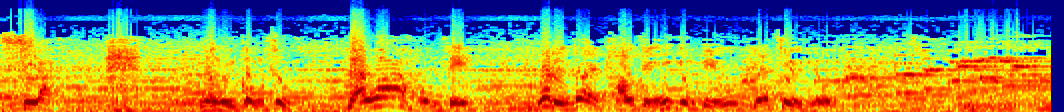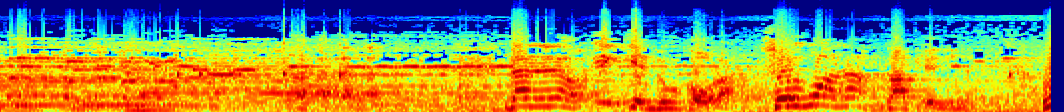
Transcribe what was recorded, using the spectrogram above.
是啊。两位公主，来我皇帝，我哋都系头前迄间庙而家照笑。但系哦，一见如故啦，所以我那唔敢骗你。我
